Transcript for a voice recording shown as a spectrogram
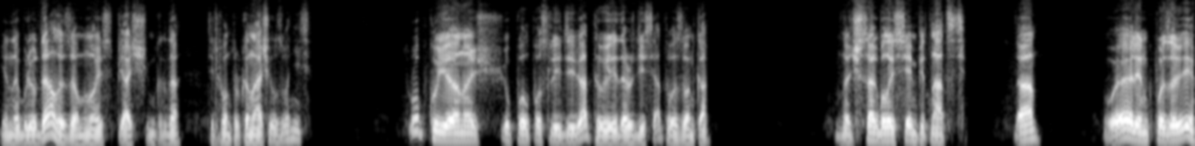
и наблюдала за мной спящим, когда телефон только начал звонить. Трубку я нащупал после девятого или даже десятого звонка. На часах было семь пятнадцать. — Да. — Уэллинг, позови.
